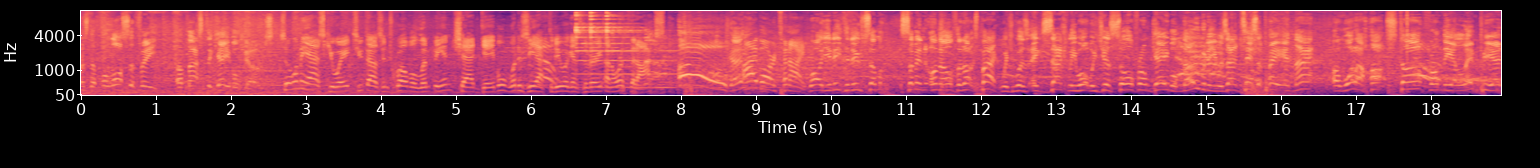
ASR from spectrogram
far as the philosophy of Master Gable goes. So let me ask you, a 2012 Olympian, Chad Gable, what does he have to do against the very unorthodox? Oh, okay. Ivar tonight. Well, you need to do some something unorthodox back, which was exactly what we just saw from Gable. Nobody was anticipating that. And what a hot start from the Olympian,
